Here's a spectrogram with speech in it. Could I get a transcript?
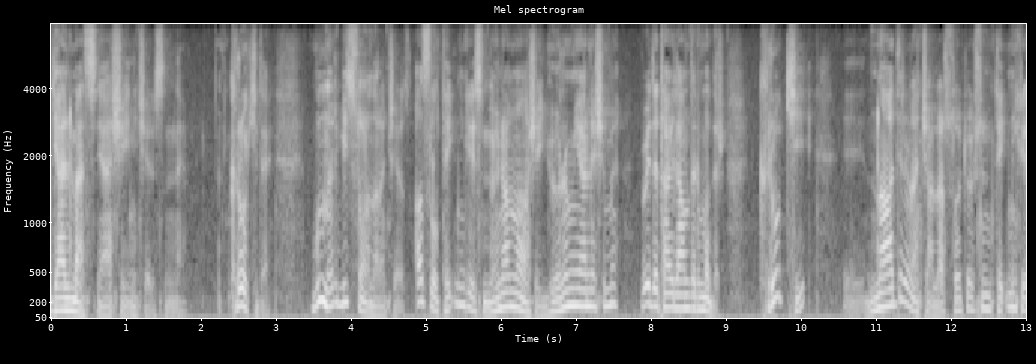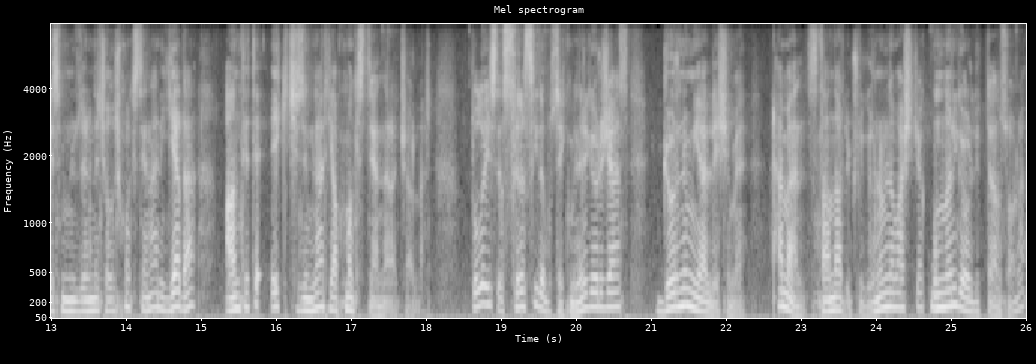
gelmez yani şeyin içerisinde. Kroki'de. Bunları biz sonradan açarız. Asıl teknik resimde önemli olan şey görünüm yerleşimi ve detaylandırmadır. Kroki e, nadiren açarlar. SolidWorks'ün teknik resminin üzerinde çalışmak isteyenler ya da antete ek çizimler yapmak isteyenler açarlar. Dolayısıyla sırasıyla bu sekmeleri göreceğiz. Görünüm yerleşimi hemen standart üçlü görünümle başlayacak. Bunları gördükten sonra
